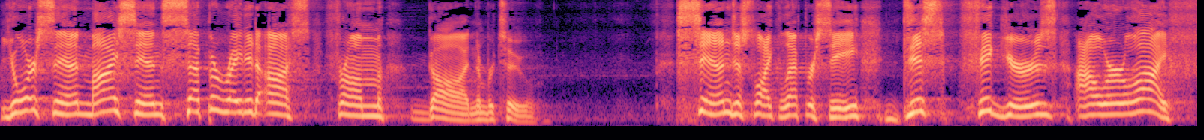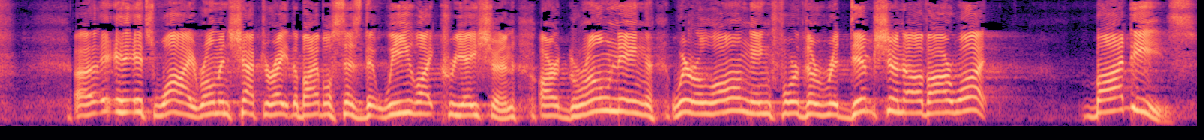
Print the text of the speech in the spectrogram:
Your sin, my sin, separated us from God. Number two, Sin, just like leprosy, disfigures our life. Uh, it, it's why Romans chapter 8, the Bible says that we, like creation, are groaning, we're longing for the redemption of our what? Bodies.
